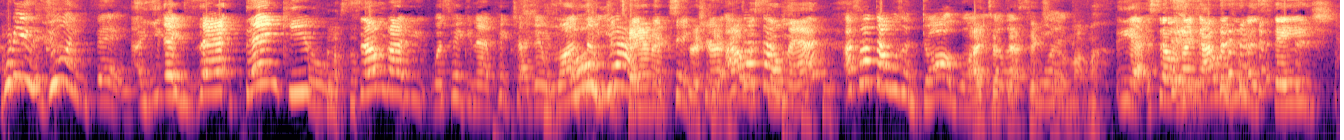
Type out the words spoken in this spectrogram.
What are you doing, face? yeah! Exact. Thank you. Somebody was taking that picture. I didn't want Oh, them yeah. to take Panic the picture. stricken. I, I was thought so that mad. I thought that was a dog one. I took that's that the picture of. Mama. Yeah, so like I was in a stage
